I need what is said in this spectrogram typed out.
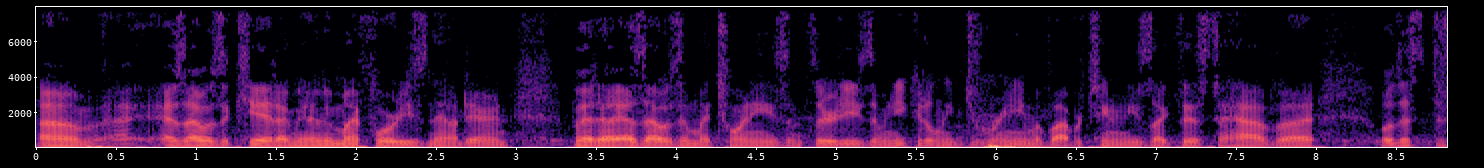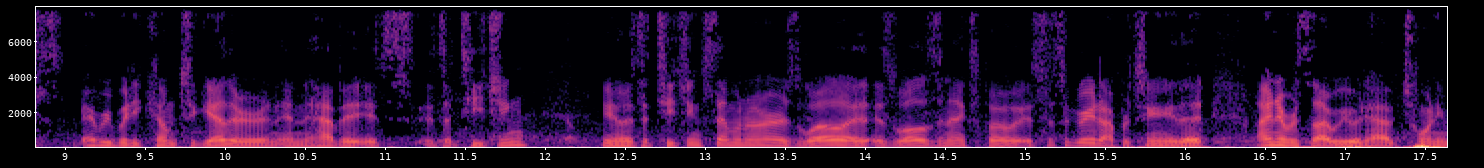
Um, as I was a kid, I mean, I'm in my 40s now, Darren, but uh, as I was in my 20s and 30s, I mean, you could only dream of opportunities like this to have, uh, well, just, just everybody come together and, and have it. It's it's a teaching, you know, it's a teaching seminar as well as well as an expo. It's just a great opportunity that I never thought we would have 20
